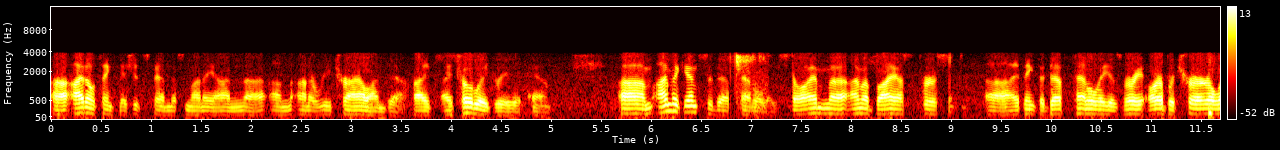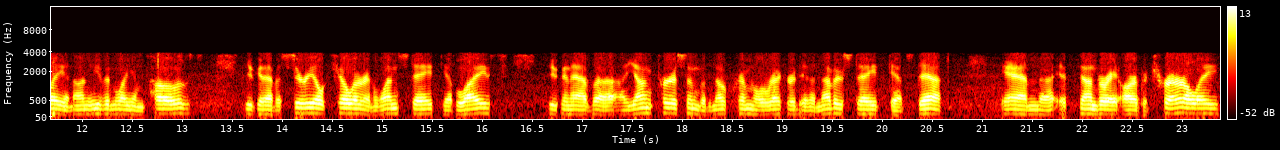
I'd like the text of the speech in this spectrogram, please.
uh, I don't think they should spend this money on uh, on, on a retrial on death. I, I totally agree with him. Um, I'm against the death penalty, so I'm uh, I'm a biased person. Uh, I think the death penalty is very arbitrarily and unevenly imposed. You can have a serial killer in one state get life. You can have a, a young person with no criminal record in another state gets death, and uh, it's done very arbitrarily.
